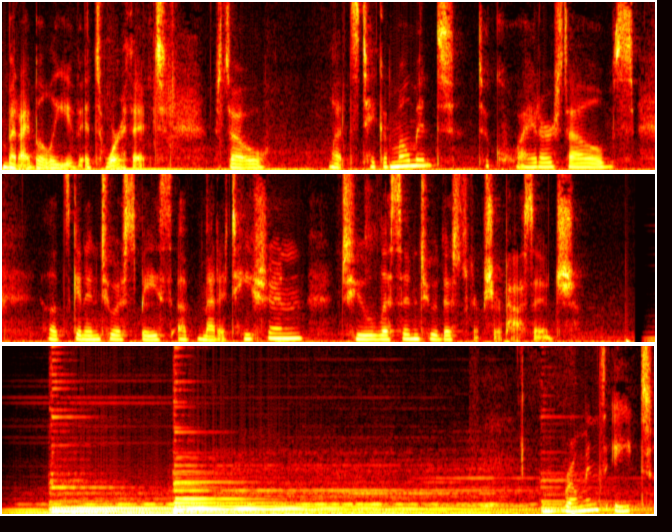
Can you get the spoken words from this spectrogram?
but I believe it's worth it. So let's take a moment to quiet ourselves. Let's get into a space of meditation to listen to this scripture passage. Romans 8,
